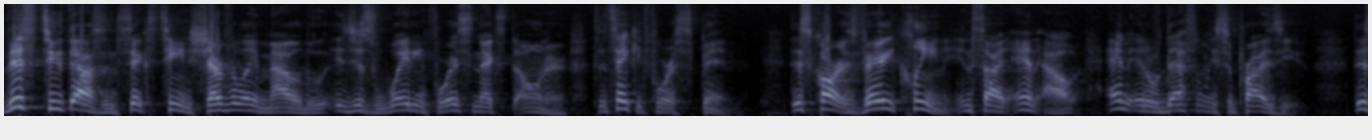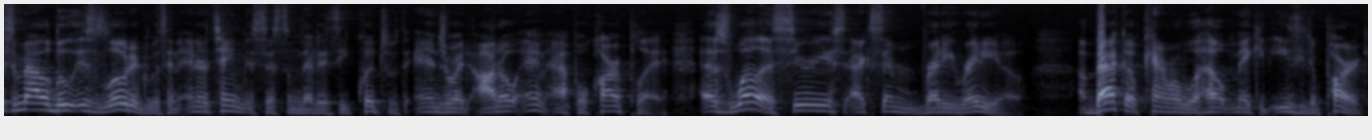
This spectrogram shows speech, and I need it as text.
This 2016 Chevrolet Malibu is just waiting for its next owner to take it for a spin. This car is very clean inside and out, and it'll definitely surprise you. This Malibu is loaded with an entertainment system that is equipped with Android Auto and Apple CarPlay, as well as Sirius XM Ready Radio. A backup camera will help make it easy to park,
